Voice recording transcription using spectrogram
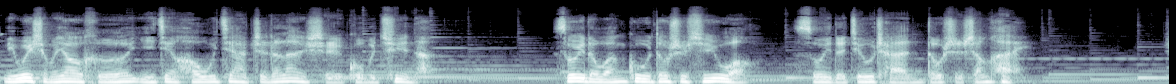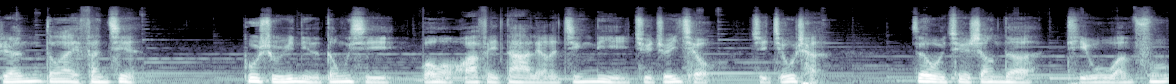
你为什么要和一件毫无价值的烂事过不去呢？所有的顽固都是虚妄，所有的纠缠都是伤害。人都爱犯贱，不属于你的东西，往往花费大量的精力去追求、去纠缠，最后却伤得体无完肤。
